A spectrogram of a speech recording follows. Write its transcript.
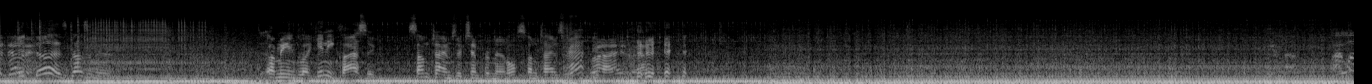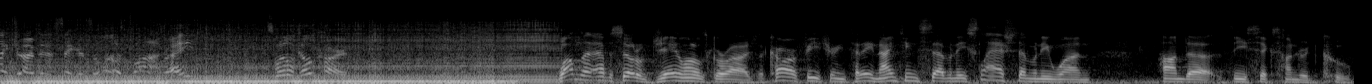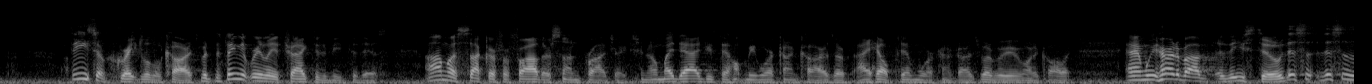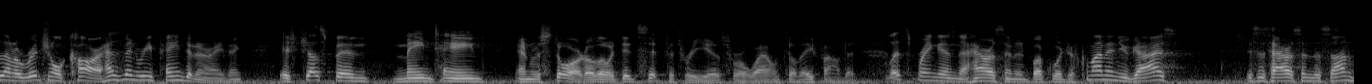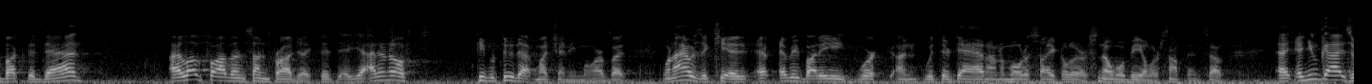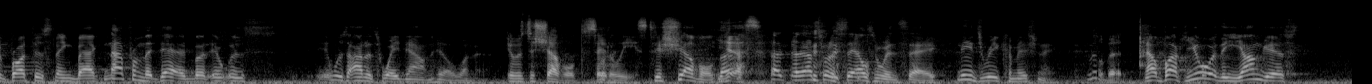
along pretty good, doesn't it? It does, doesn't it? I mean, like any classic, sometimes they're temperamental, sometimes they're happy. Right, right. I like driving this thing. It's a lot of fun. right? It's a little go-kart. Welcome to an episode of Jay Leno's Garage, the car featuring today 1970 slash 71 Honda Z600 Coupe. These are great little cars, but the thing that really attracted me to this, I'm a sucker for father-son projects. You know, my dad used to help me work on cars, or I helped him work on cars, whatever you want to call it. And we heard about these two. This, this is an original car, It hasn't been repainted or anything. It's just been maintained and restored, although it did sit for three years for a while until they found it. Let's bring in the Harrison and Buck Woodruff. Come on in, you guys. This is Harrison the son, Buck the dad. I love father and son projects. It, yeah, I don't know if people do that much anymore, but when I was a kid, everybody worked on, with their dad on a motorcycle or a snowmobile or something. So, and, and you guys have brought this thing back, not from the dead, but it was, it was on its way downhill, wasn't it? It was disheveled, to say the least. Disheveled. That- Yes. that- that's what a salesman would say. Needs recommissioning. A little bit. Now, Buck, you were the youngest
